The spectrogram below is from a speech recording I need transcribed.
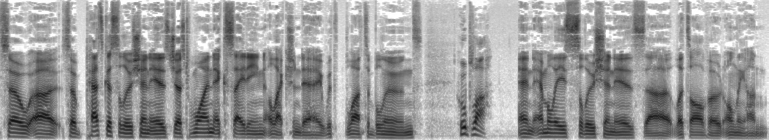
So, uh, so Pesca solution is just one exciting election day with lots of balloons. Hoopla. And Emily's solution is uh, let's all vote only on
